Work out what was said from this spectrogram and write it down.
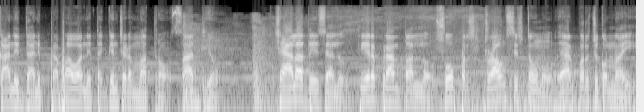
కానీ దాని ప్రభావాన్ని తగ్గించడం మాత్రం సాధ్యం. చాలా దేశాలు తీర ప్రాంతాల్లో సూపర్ స్ట్రాంగ్ సిస్టమ్ను ఏర్పరచుకున్నాయి.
